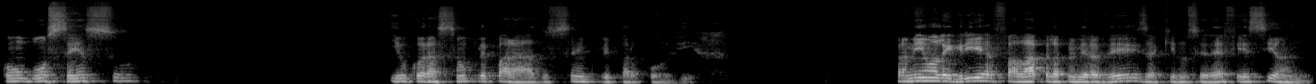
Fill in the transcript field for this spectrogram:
com bom senso e o coração preparado sempre para o porvir. Para mim é uma alegria falar pela primeira vez aqui no Ceref esse ano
